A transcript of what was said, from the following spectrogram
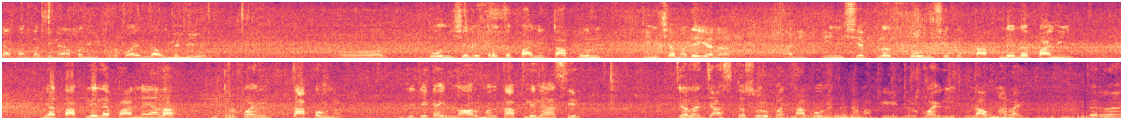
या पद्धतीने आपण हिटर कॉईल लावलेली आहे. दोनशे लिटरचं पाणी तापून तीनशेमध्ये येणार आणि तीनशे प्लस दोनशेचं तापलेलं पाणी या तापलेल्या पाण्याला हिटर कॉईल तापवणं म्हणजे जे काही नॉर्मल तापलेलं असेल त्याला जास्त स्वरूपात तापवण्याचं काम आपली हिटर कॉईल लावणार आहे. तर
